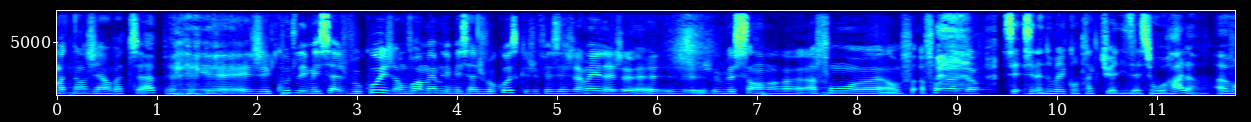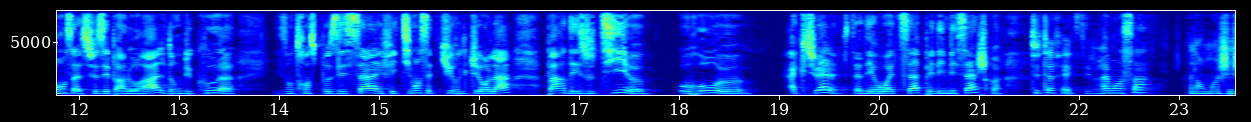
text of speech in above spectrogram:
Maintenant j'ai un WhatsApp et euh, j'écoute les messages vocaux et j'envoie même les messages vocaux, ce que je faisais jamais. Là, je, je, je me sens euh, à fond, euh, à fond là-dedans. C'est la nouvelle contractualisation orale. Avant ça se faisait par l'oral, donc du coup ils ont transposé ça, effectivement cette culture-là, par des outils oraux actuels, c'est-à-dire WhatsApp et les messages, quoi. Tout à fait. C'est vraiment ça. Alors moi, je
